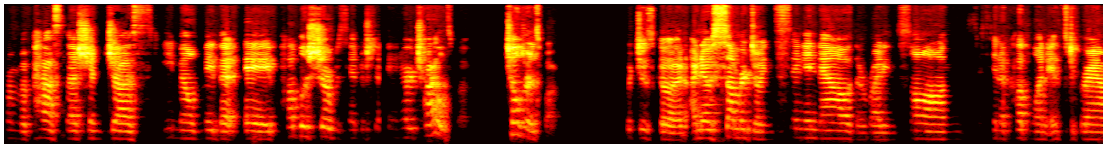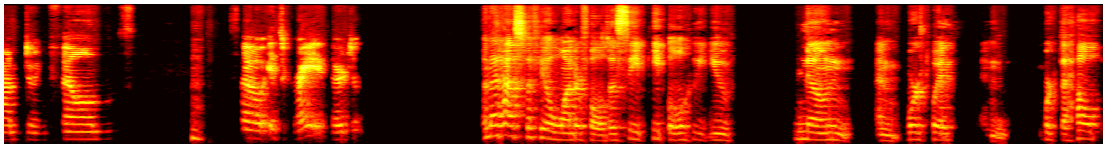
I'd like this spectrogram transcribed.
from a past session, just emailed me that a publisher was interested in her child's book, children's book, which is good. I know some are doing singing now; they're writing songs. I've seen a couple on Instagram doing films. So it's great. They're just and that has to feel wonderful to see people who you've known and worked with and worked to help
